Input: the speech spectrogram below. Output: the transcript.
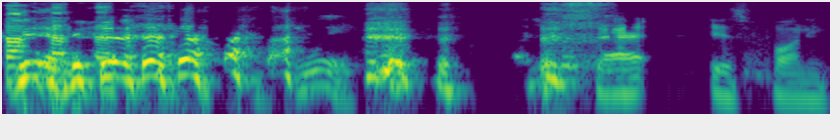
wait, That is funny.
